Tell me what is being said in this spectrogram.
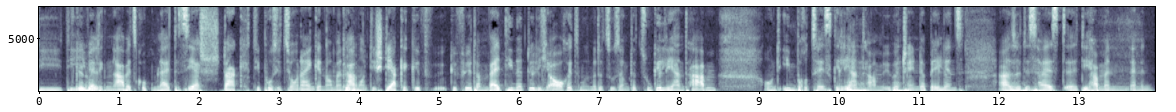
die, die genau. jeweiligen Arbeitsgruppenleiter sehr stark die Position eingenommen genau. haben und die Stärke gef geführt haben, weil die natürlich auch, jetzt muss man dazu sagen, dazugelernt haben und im Prozess gelernt mhm. haben über mhm. Gender Balance. Also mhm. das heißt, äh, die haben einen, einen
